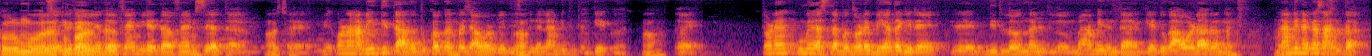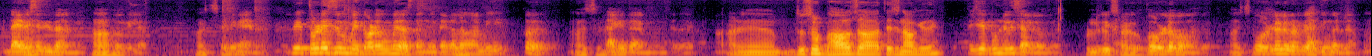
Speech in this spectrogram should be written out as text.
करून वगैरे तुका फॅमिली येता फ्रेंड्स येता अच्छा. हय. मागीर कोणा आमी दिता आतां तुका करपाची आवड कधी दिसता जाल्यार आमी दिता केक कर. हां. हय. थोडे उमेद आसता पण थोडे भियेता कितें कितें दितलो ना दितलो मग आमी दिता घे तुका आवड रंग. आमी ताका सांगता डायरेक्शन दिता आमी गेल्यार तशें कांय ना ते थोडेशी उमेद थोडे उमेद आसता न्हू ताका लागून आमी कर. अच्छा. दाखयता आमी हय. आणि दुसरो भाव जो आहा तेजें नाव कितें? तेजे पुंडली साळगांवकर. पुंडलीक तो साळगांवकर व्हडलो भाव म्हाजो अच्छा. तो गणपती हातीन करता. आपूण.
